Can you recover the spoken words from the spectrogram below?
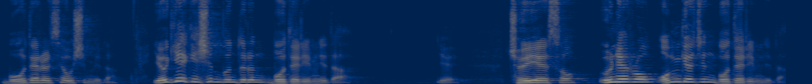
모델을 세우십니다. 여기에 계신 분들은 모델입니다. 예. 죄에서 은혜로 옮겨진 모델입니다.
